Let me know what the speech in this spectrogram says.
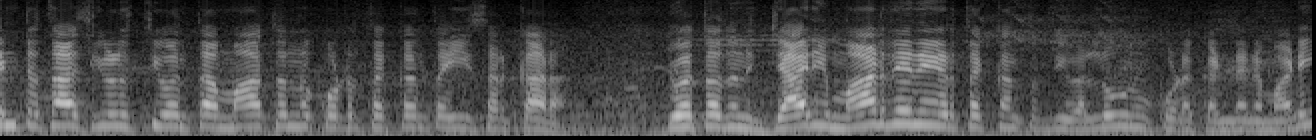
ಎಂಟು ತಾಸಿಗೆ ಇಳಿಸ್ತೀವಂಥ ಮಾತನ್ನು ಕೊಟ್ಟಿರ್ತಕ್ಕಂಥ ಈ ಸರ್ಕಾರ. ಇವತ್ತು ಅದನ್ನು ಜಾರಿ ಮಾಡದೇ ಇರತಕ್ಕಂಥದ್ದು ಇವೆಲ್ಲವೂ ಕೂಡ ಖಂಡನೆ ಮಾಡಿ.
